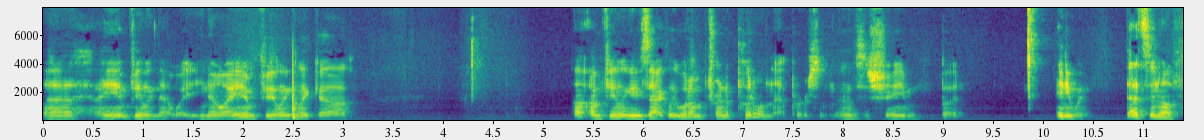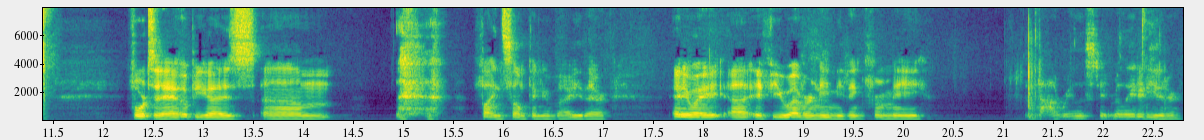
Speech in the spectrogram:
uh, I am feeling that way. You know, I am feeling like, uh, I'm feeling exactly what I'm trying to put on that person. And it's a shame, but anyway, that's enough for today. I hope you guys um, find something of value there. Anyway, uh, if you ever need anything from me, not real estate related either,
